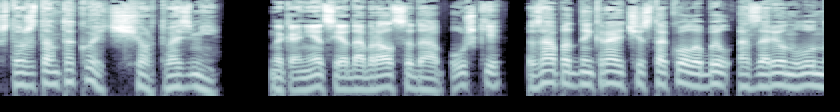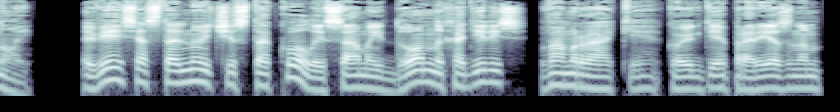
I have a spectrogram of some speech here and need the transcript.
Что же там такое, черт возьми? Наконец я добрался до опушки, западный край чистокола был озарен луной. Весь остальной чистокол и самый дом находились во мраке, кое-где прорезанном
